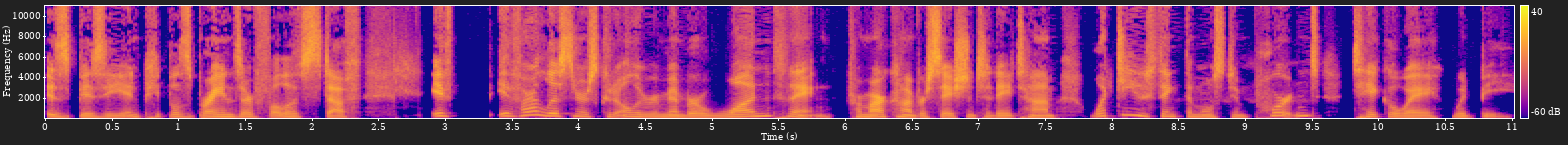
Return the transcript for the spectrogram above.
is busy and people's brains are full of stuff. If if our listeners could only remember one thing from our conversation today, Tom, what do you think the most important takeaway would be?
